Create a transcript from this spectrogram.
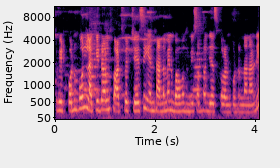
సో వీటి కొనుక్కొని లక్కీ డ్రా లో పార్టిసిపేట్ చేసి ఎంత అందమైన బహుమతి మీ సొంతం చేసుకోవాలనుకుంటున్నానండి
